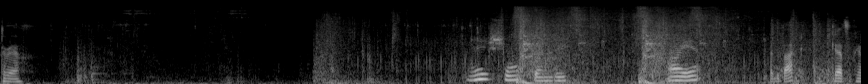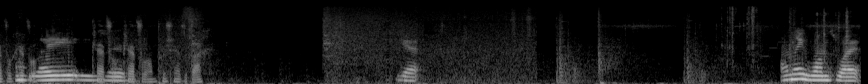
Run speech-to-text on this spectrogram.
Come here. I need a shotgun, dude. Oh yeah. At the back. Careful, careful, careful. Laser. Careful, careful. I'm pushing at the back. Yeah. Only one's white.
